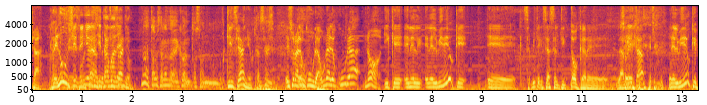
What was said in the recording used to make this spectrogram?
Ya. Renuncie, Porque- señora, si está mal esto. No, estamos hablando de cuántos son. 15 años casi. 15 años. Es una Uf. locura, una locura. No, y que en el, en el video que. eh, Viste que se hace el TikToker, eh, la Sí. reta. En el video que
